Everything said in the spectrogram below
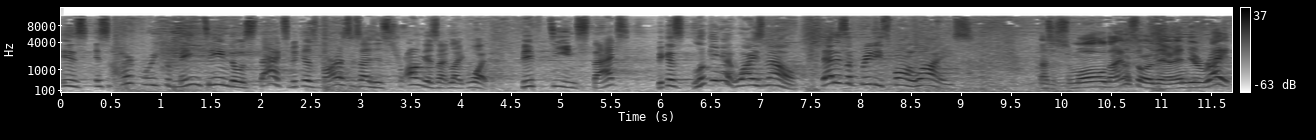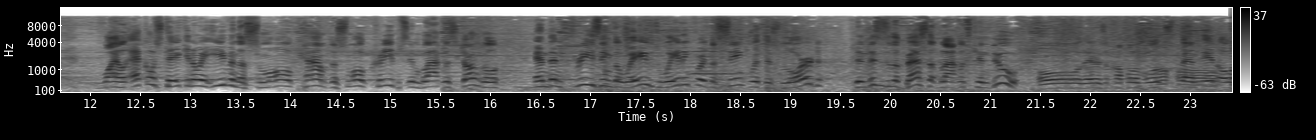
is it's hard for you to maintain those stacks because Barats is at his strongest at like, what, 15 stacks? Because looking at Wise now, that is a pretty small Wise. That's a small dinosaur there, and you're right. While Echo's taking away even the small camp, the small creeps in Blacklist Jungle, and then freezing the waves, waiting for it to sink with this Lord, then this is the best that Blacklist can do. Oh, there's a couple of ults spent in. Oh,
